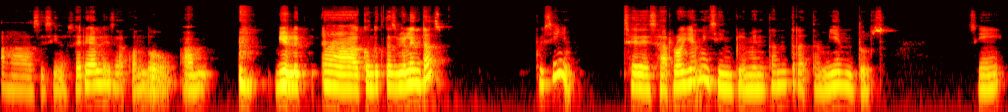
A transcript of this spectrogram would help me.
a asesinos seriales, a cuando a, a conductas violentas, pues sí, se desarrollan y se implementan tratamientos, ¿sí?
